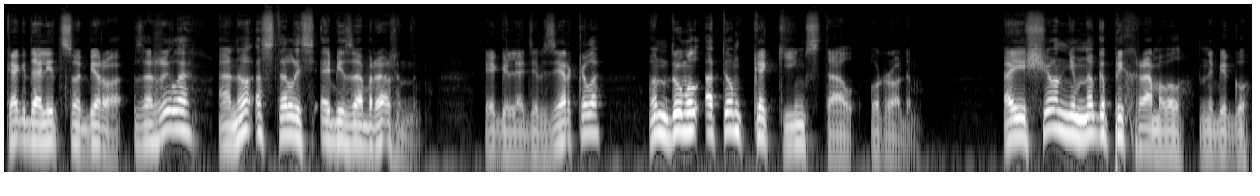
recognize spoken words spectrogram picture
Когда лицо Беро зажило, оно осталось обезображенным. И, глядя в зеркало, он думал о том, каким стал уродом. А еще он немного прихрамывал на бегу.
